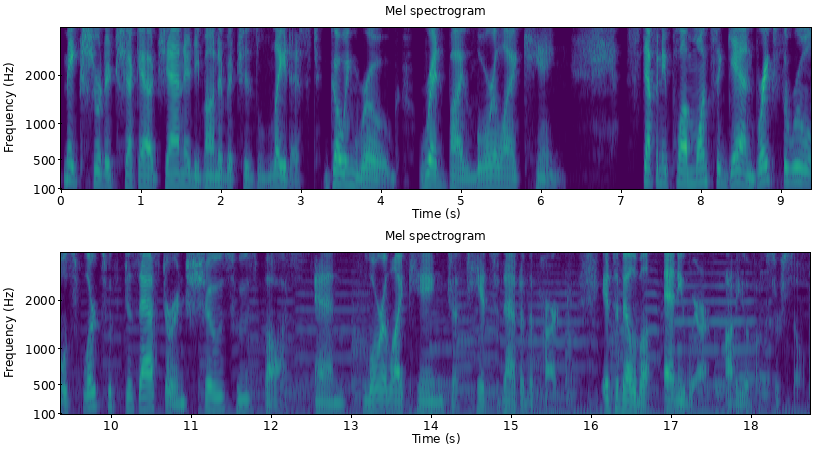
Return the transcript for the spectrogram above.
make sure to check out Janet Evanovich's latest, Going Rogue, read by Lorelei King. Stephanie Plum once again breaks the rules, flirts with disaster, and shows who's boss. And Lorelei King just hits it out of the park. It's available anywhere audiobooks are sold.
